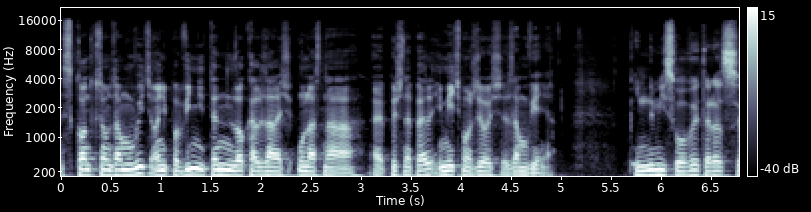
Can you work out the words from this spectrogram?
skąd chcą zamówić, oni powinni ten lokal znaleźć u nas na e, pyszne.pl i mieć możliwość zamówienia. Innymi słowy, teraz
